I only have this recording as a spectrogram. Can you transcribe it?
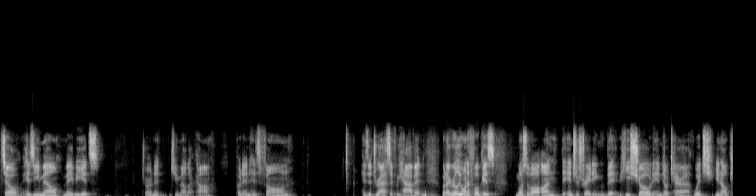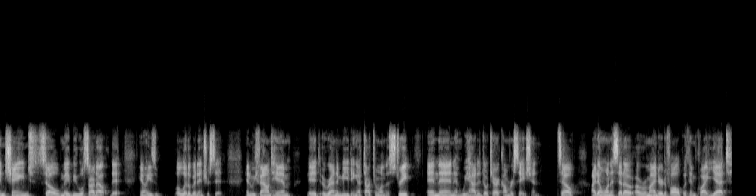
So his email, maybe it's jordan at gmail.com. Put in his phone, his address if we have it. But I really want to focus most of all on the interest rating that he showed in doTERRA, which you know can change. So maybe we'll start out that you know he's a little bit interested, and we found him at a random meeting. I talked to him on the street, and then we had a doTERRA conversation. So I don't want to set a, a reminder to follow up with him quite yet,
